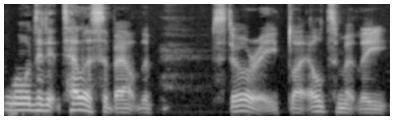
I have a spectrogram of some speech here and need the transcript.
more did it tell us about the story? Like ultimately,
